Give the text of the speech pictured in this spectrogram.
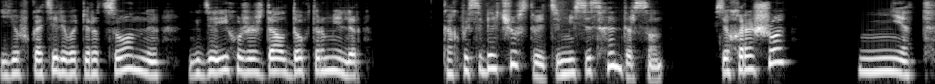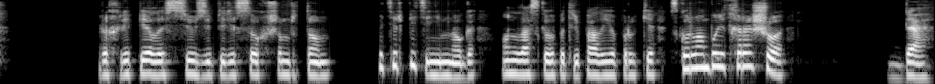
Ее вкатили в операционную, где их уже ждал доктор Миллер. «Как вы себя чувствуете, миссис Хендерсон? Все хорошо?» «Нет», — прохрипела Сьюзи пересохшим ртом. «Потерпите немного», — он ласково потрепал ее по руке. «Скоро вам будет хорошо». «Да»,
